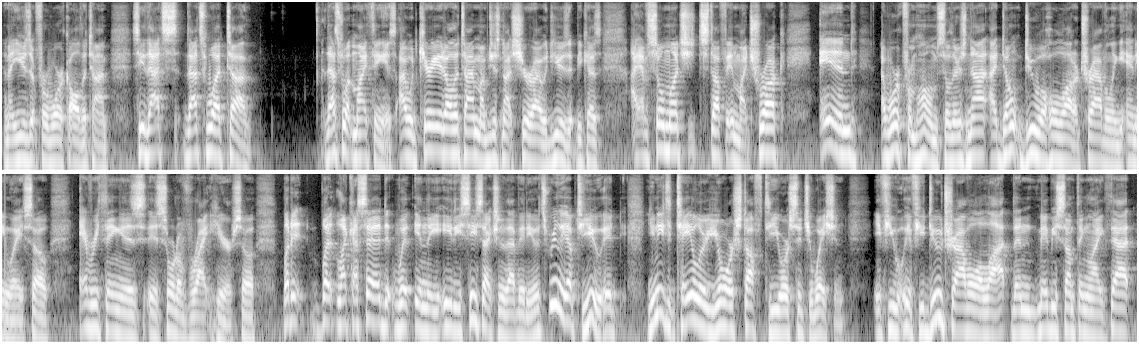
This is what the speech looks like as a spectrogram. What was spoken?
and I use it for work all the time. See, that's that's what uh, that's what my thing is. I would carry it all the time. I'm just not sure I would use it because I have so much stuff in my truck and I work from home. So there's not I don't do a whole lot of traveling anyway. So everything is is sort of right here. So but it but like I said with in the EDC section of that video, it's really up to you. It you need to tailor your stuff to your situation if you if you do travel a lot, then maybe something like that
